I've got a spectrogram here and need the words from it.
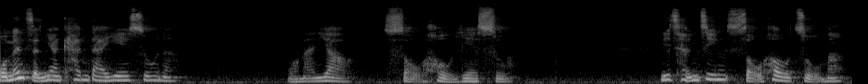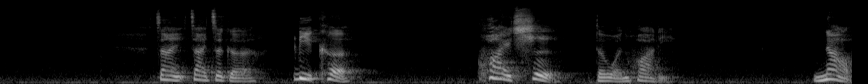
我们怎样看待耶稣呢？我们要守候耶稣。你曾经守候主吗？在在这个立刻快吃的文化里，now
